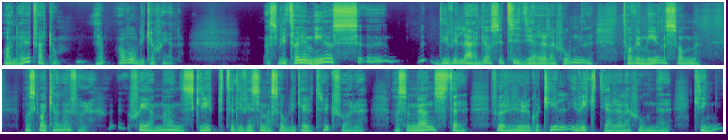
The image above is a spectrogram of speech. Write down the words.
Och andra gör tvärtom, mm. ja, av olika skäl. Alltså vi tar ju med oss eh, det vi lärde oss i tidigare relationer, tar vi med oss som, vad ska man kalla det för? Scheman, skript, det finns en massa olika uttryck för det. Alltså mönster för hur det går till i viktiga relationer kring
